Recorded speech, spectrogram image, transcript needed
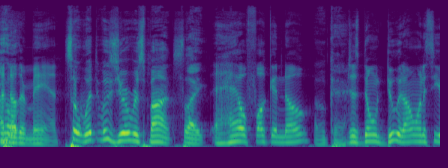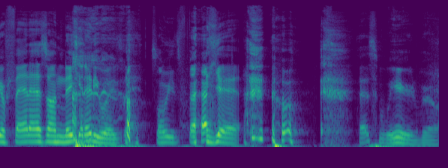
another man. So what was your response like? Hell, fucking no. Okay. Just don't do it. I don't want to see your fat ass on naked, anyways. So he's fat. yeah, That's weird, bro.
